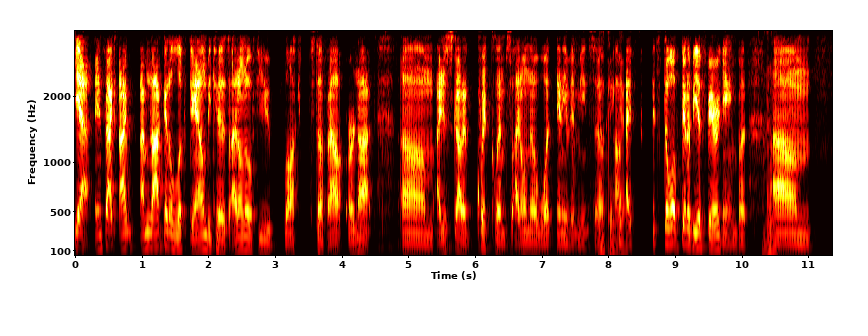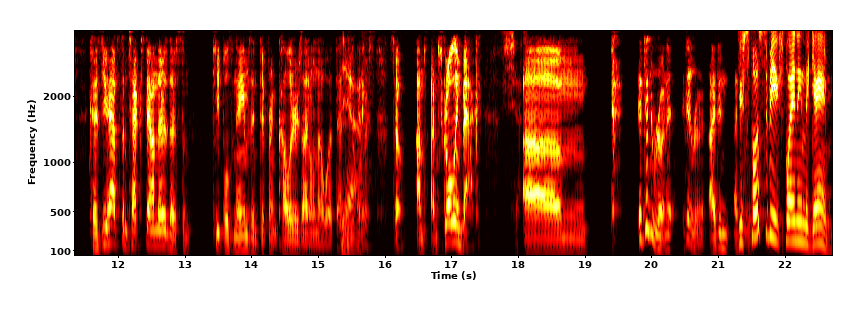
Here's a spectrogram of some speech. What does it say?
Yeah, in fact, I'm I'm not gonna look down because I don't know if you locked stuff out or not. Um, I just got a quick glimpse. I don't know what any of it means. So Okay, good. Mm-hmm. I, it's still gonna be a fair game, but um, because you have some text down there, there's some people's names in different colors. I don't know what that is. Yeah. Anyways, so I'm I'm scrolling back. Shit. Um, it didn't ruin it. It didn't ruin it. I didn't. I You're didn't supposed to be explaining the game.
